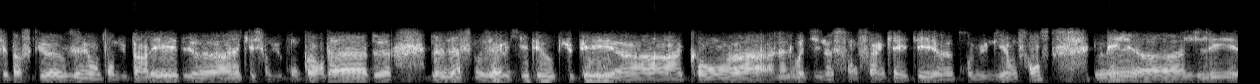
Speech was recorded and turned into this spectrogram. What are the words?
c'est parce que vous avez entendu parler de la question du concordat, de l'Alsace-Moselle qui était occupée quand la loi de 1905 a été promulguée en France. Mais les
